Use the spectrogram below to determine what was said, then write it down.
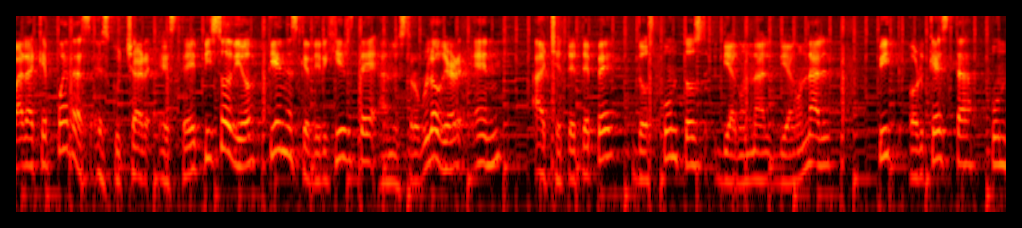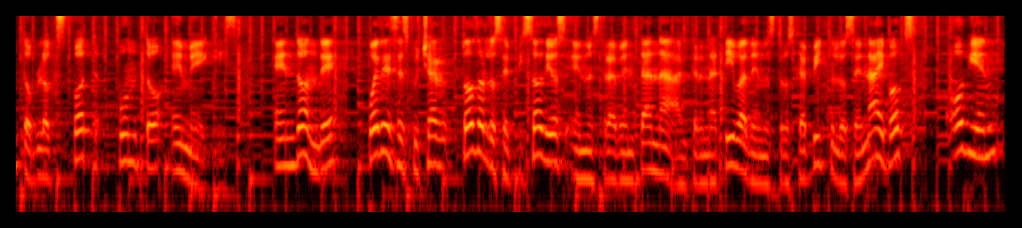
Para que puedas escuchar este episodio, tienes que dirigirte a nuestro blogger en http diagonal diagonal pitorquesta.blogspot.mx, en donde puedes escuchar todos los episodios en nuestra ventana alternativa de nuestros capítulos en iBox o bien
